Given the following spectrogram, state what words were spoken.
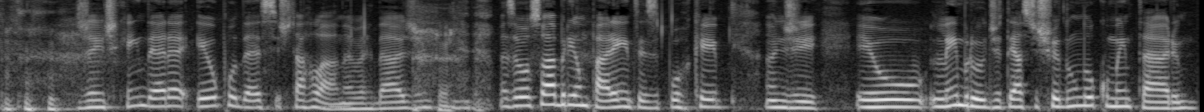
Gente, quem dera eu pudesse estar lá, na é verdade. Mas eu vou só abrir um parêntese, porque, Andy, eu lembro de ter assistido um documentário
